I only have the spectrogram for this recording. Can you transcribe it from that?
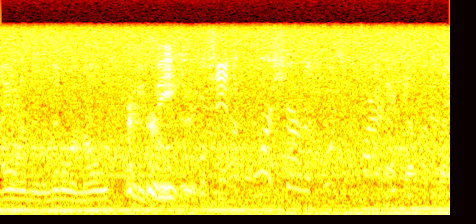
Island in the middle of nowhere. We'll see in the Forest Service, what's the fire they come with an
